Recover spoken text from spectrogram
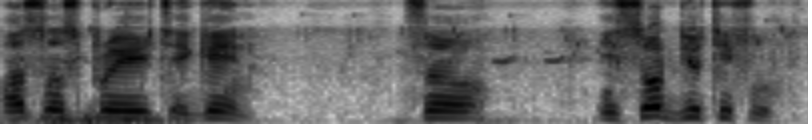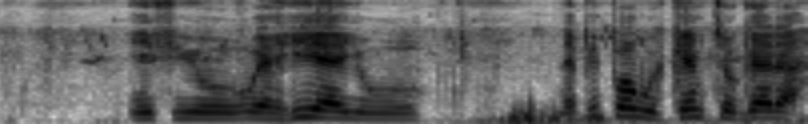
also spray it again. So it's so beautiful. If you were here you the people we came together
